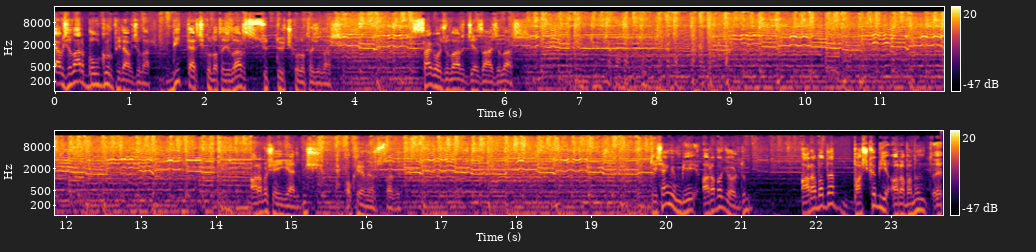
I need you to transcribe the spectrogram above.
Pilavcılar, bulgur pilavcılar, bitter çikolatacılar, sütlü çikolatacılar, sagocular, cezacılar. Araba şeyi gelmiş. Okuyamıyoruz tabii. Geçen gün bir araba gördüm. Arabada başka bir arabanın e,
